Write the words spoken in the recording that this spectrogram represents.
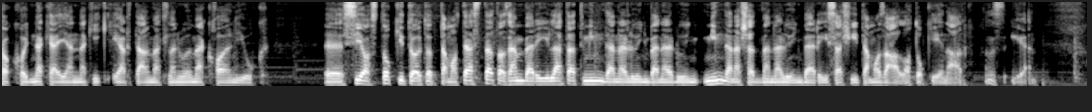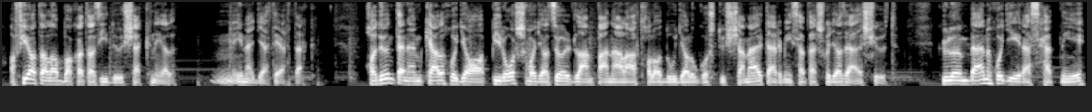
csak hogy ne kelljen nekik értelmetlenül meghalniuk. Sziasztok, kitöltöttem a tesztet, az emberi életet minden, előnyben előny, minden esetben előnyben részesítem az állatokénál. Ez igen. A fiatalabbakat az időseknél. Én egyetértek. Ha döntenem kell, hogy a piros vagy a zöld lámpánál áthaladó gyalogost üssem el, természetes, hogy az elsőt. Különben, hogy érezhetné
